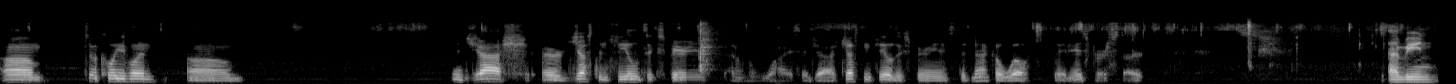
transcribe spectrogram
Um, to Cleveland, um, the Josh or Justin Fields experience. I don't know why I said Josh. Justin Fields experience did not go well in his first start. I mean,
